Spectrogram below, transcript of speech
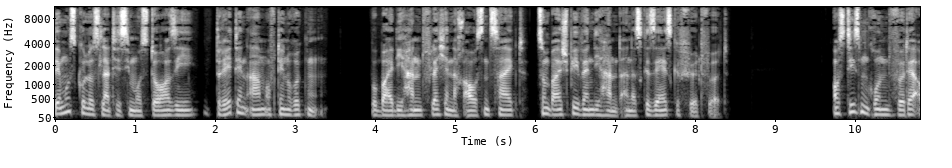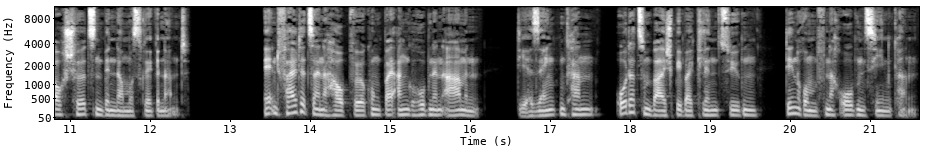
Der Musculus latissimus dorsi dreht den Arm auf den Rücken, wobei die Handfläche nach außen zeigt, zum Beispiel wenn die Hand an das Gesäß geführt wird. Aus diesem Grund wird er auch Schürzenbindermuskel genannt. Er entfaltet seine Hauptwirkung bei angehobenen Armen, die er senken kann oder zum Beispiel bei Klimmzügen den Rumpf nach oben ziehen kann.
